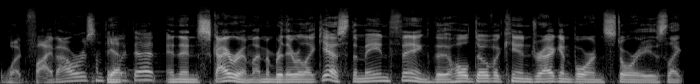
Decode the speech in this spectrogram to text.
what five hours, something Yep. like that. And then Skyrim, I remember they were like, yes, the main thing, the whole Dovahkiin Dragonborn story is like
